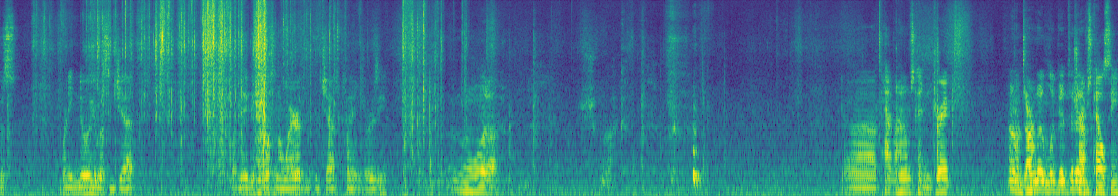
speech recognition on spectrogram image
was when he knew he was a Jet. But maybe he wasn't aware that the Jets play in Jersey. What a schmuck. Uh, Pat Mahomes, Kenyon Drake, I don't know. Darnold looked good today. Travis Kelce.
